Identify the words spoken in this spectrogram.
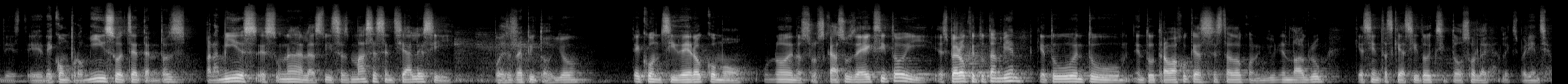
de, este, de compromiso, etc. Entonces, para mí es, es, una de las visas más esenciales y, pues repito, yo te considero como uno de nuestros casos de éxito y espero que tú también, que tú en tu, en tu trabajo que has estado con Union Law Group, que sientas que ha sido exitoso la, la experiencia.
